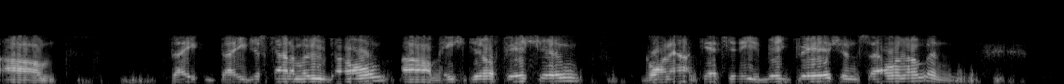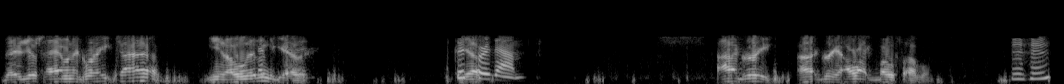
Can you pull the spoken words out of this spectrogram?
Um, they they just kind of moved on. Um, he's still fishing, going out and catching these big fish and selling them, and they're just having a great time. You know, living That's together. Good Yep. for them. I agree. I agree. I like both of them. Mhm.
